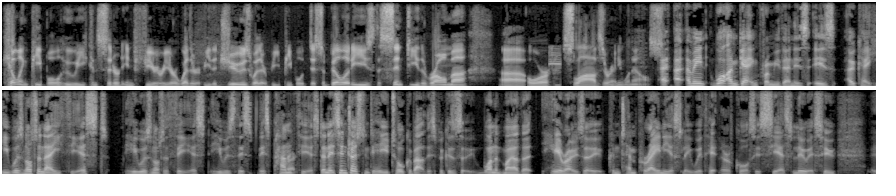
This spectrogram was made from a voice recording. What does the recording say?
killing people who he considered inferior, whether it be the Jews, whether it be people with disabilities, the Sinti, the Roma, uh, or Slavs, or anyone else. I, I, mean, what I'm getting from you then is is okay. He was not an atheist. He was not a theist. He was this this pantheist, and it's interesting to hear you talk about this because one of my other heroes uh, contemporaneously with Hitler, of course, is C.S. Lewis, who uh,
